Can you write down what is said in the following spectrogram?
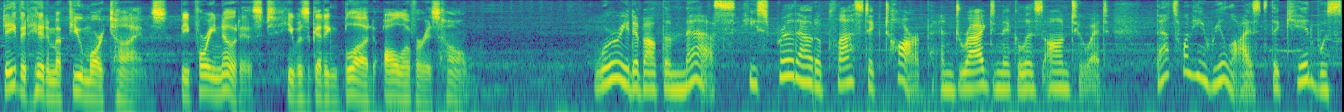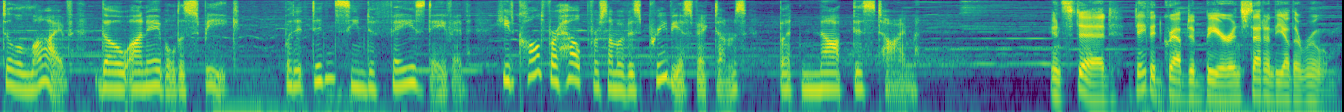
David hit him a few more times before he noticed he was getting blood all over his home. Worried about the mess, he spread out a plastic tarp and dragged Nicholas onto it. That's when he realized the kid was still alive, though unable to speak. But it didn't seem to faze David. He'd called for help for some of his previous victims, but not this time. Instead, David grabbed a beer and sat in the other room,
